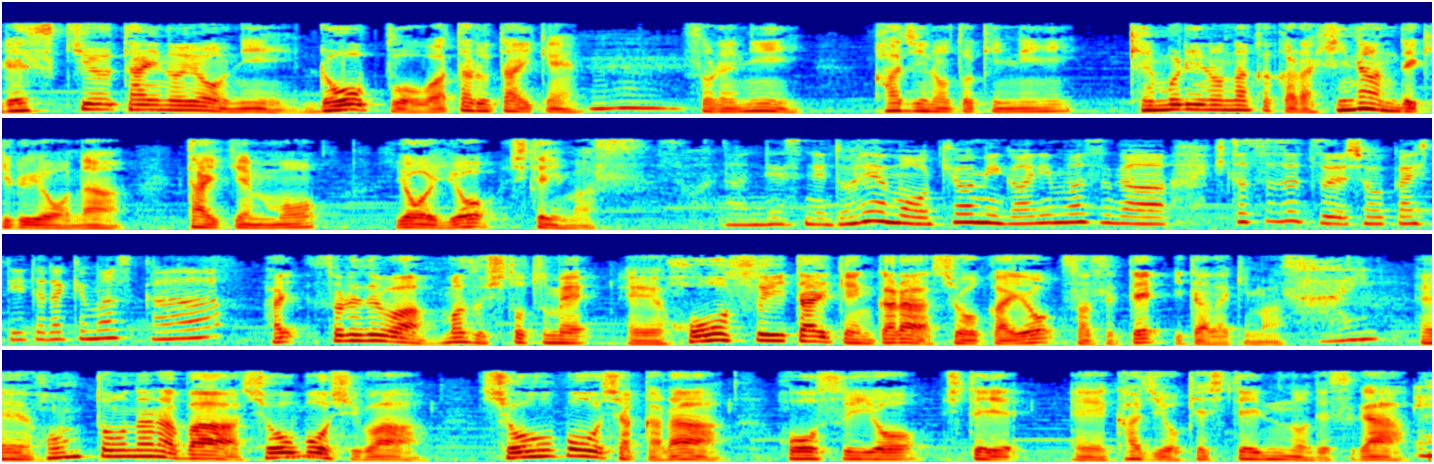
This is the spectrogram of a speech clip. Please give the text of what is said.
レスキュー隊のようにロープを渡る体験え、うんそれに火事の時に煙の中から避難できるような体験も用意をしています。そうなんですね。どれも興味がありますが、一つずつ紹介していただけますか？はい、それではまず一つ目、えー放水体験から紹介をさせていただきます。はい。えー本当ならば消防士は消防車から放水をして、えー火事を消しているのですが、ええ。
